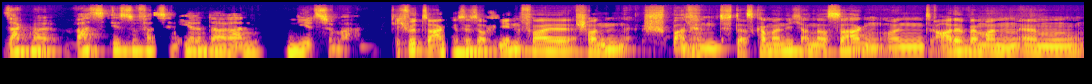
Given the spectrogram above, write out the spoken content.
Sag mal, was ist so faszinierend daran, Deals zu machen? Ich würde sagen, es ist auf jeden Fall schon spannend. Das kann man nicht anders sagen. Und gerade wenn man ähm,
